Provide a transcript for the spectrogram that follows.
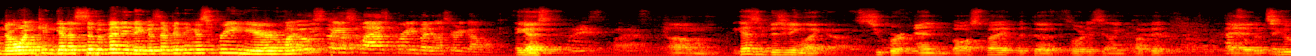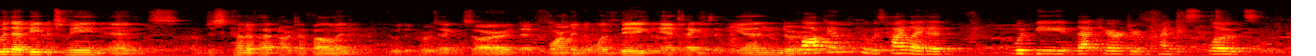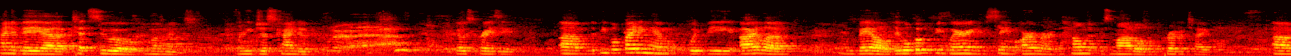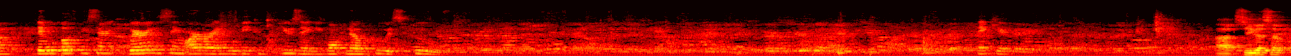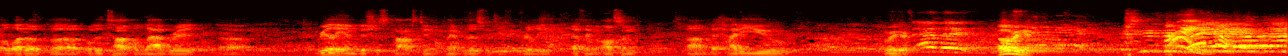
No one can get a sip of anything because everything is free here. My- No space flask for anybody unless you already got one. Hey guys, um, you guys envisioning like a super end boss fight with the floor to ceiling puppet? And who would that be between? And I'm just kind of having a hard time following who the protagonists are that form into one big antagonist at the end, or Aachen, who was highlighted, would be that character who kind of explodes, kind of a uh, Tetsuo moment, where he just kind of goes crazy. Um, the people fighting him would be Isla and Vale. They will both be wearing the same armor. The helmet was modeled and prototype. Um, they will both be wearing the same armor and it will be confusing. You won't know who is who. Thank you. Uh, so you guys have a lot of uh, over-the-top, elaborate, um, really ambitious costumes planned for this, which is really effing awesome. Um, but how do you over here? Over here.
